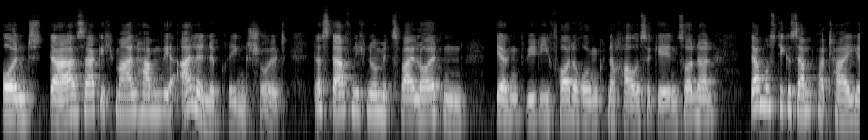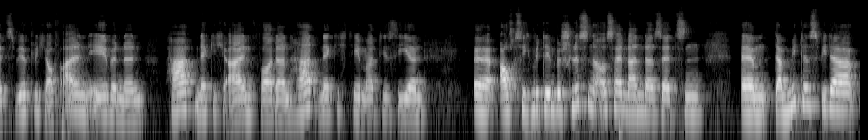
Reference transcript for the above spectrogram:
Und da, sag ich mal, haben wir alle eine Bringschuld. Das darf nicht nur mit zwei Leuten irgendwie die Forderung nach Hause gehen, sondern da muss die Gesamtpartei jetzt wirklich auf allen Ebenen hartnäckig einfordern, hartnäckig thematisieren, äh, auch sich mit den Beschlüssen auseinandersetzen, ähm, damit es wieder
